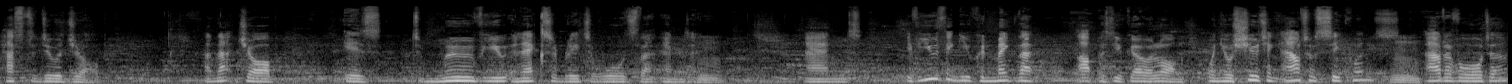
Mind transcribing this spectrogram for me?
has to do a job. And that job is to move you inexorably towards that ending. And if you think you can make that up as you go along, when you're shooting out of sequence, out of order,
